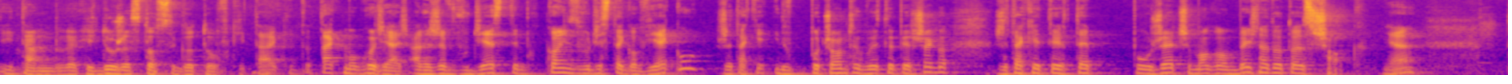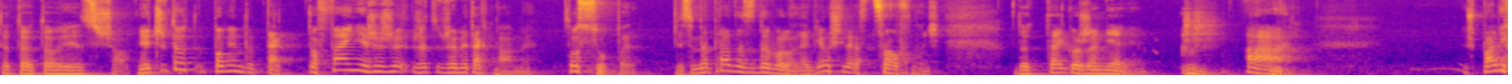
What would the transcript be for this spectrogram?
i tam były jakieś duże stosy gotówki, tak? I to tak mogło działać, ale że w 20, koniec XX wieku, że takie, i początek XXI, że takie te, te pół rzeczy mogą być, no to to jest szok, nie? To, to, to jest szok. Nie? Czy to powiem tak, to fajnie, że, że, że, że my tak mamy. To super. Jestem naprawdę zadowolony. Jak miał się teraz cofnąć do tego, że nie wiem. A, już pali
